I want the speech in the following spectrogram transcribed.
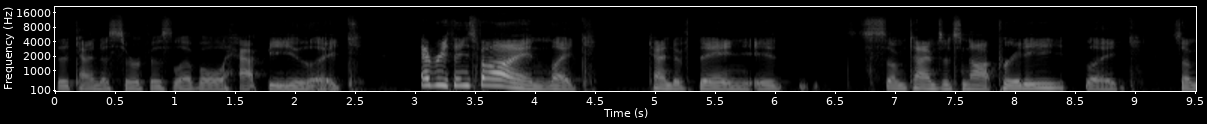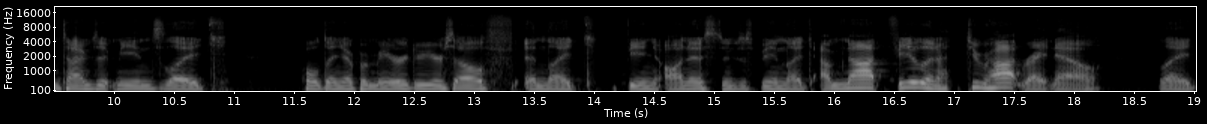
the kind of surface level happy like everything's fine like kind of thing. It sometimes it's not pretty, like sometimes it means like holding up a mirror to yourself and like being honest and just being like I'm not feeling too hot right now. Like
